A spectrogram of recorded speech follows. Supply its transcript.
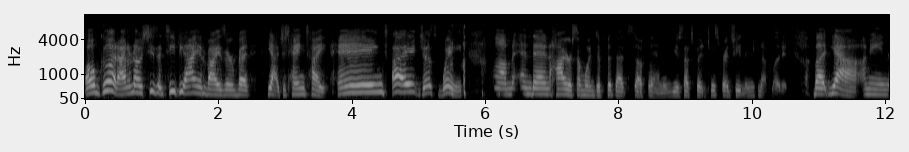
Oh, good. I don't know if she's a TPI advisor, but yeah, just hang tight. Hang tight. Just wait. um, and then hire someone to put that stuff in and you just have to put it to a spreadsheet and then you can upload it. But yeah, I mean,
